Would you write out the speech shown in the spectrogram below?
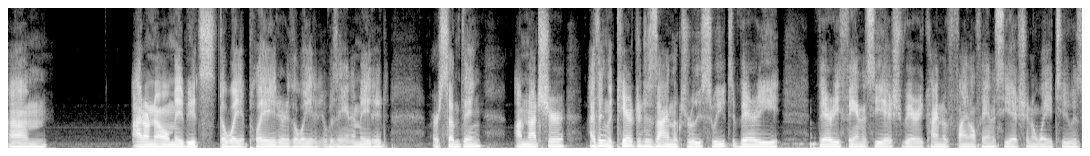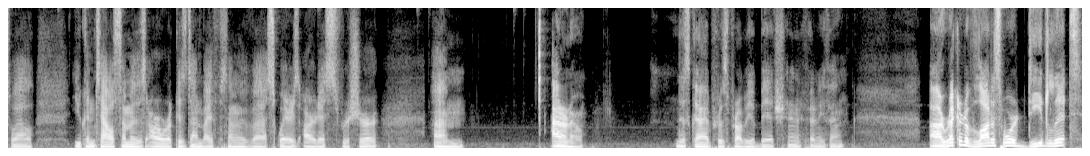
Um, I don't know. Maybe it's the way it played or the way it was animated or something. I'm not sure. I think the character design looks really sweet. Very, very fantasy-ish. Very kind of Final Fantasy-ish in a way too, as well. You can tell some of this artwork is done by some of uh, Square's artists for sure. Um, I don't know. This guy was probably a bitch, if anything. Uh, record of Lodoss War Deedlit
